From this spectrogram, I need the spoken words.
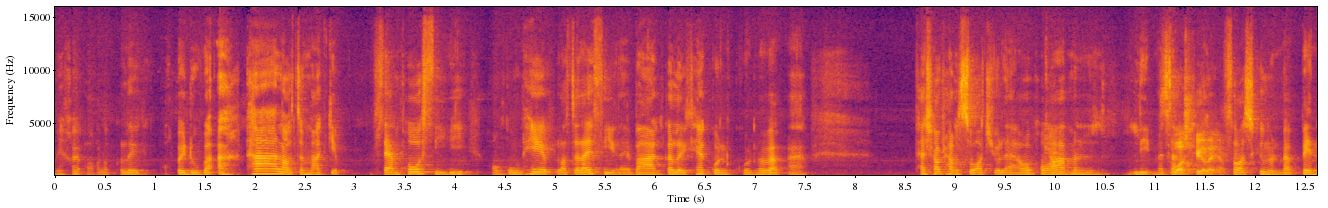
ไม่ค่อยออกเราก็เลยออกไปดูว่าอะถ้าเราจะมาเก็บsample สีของกรุงเทพเราจะได้สีอะไรบ้าง ก็เลยแค่กลๆว่าแบบอะแพรชอบทำ swatch อยู่แล้ว เพราะว่ามันติดมาจาก swatch คืออะไรครับ swatch คือเหมือนแบบเป็น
